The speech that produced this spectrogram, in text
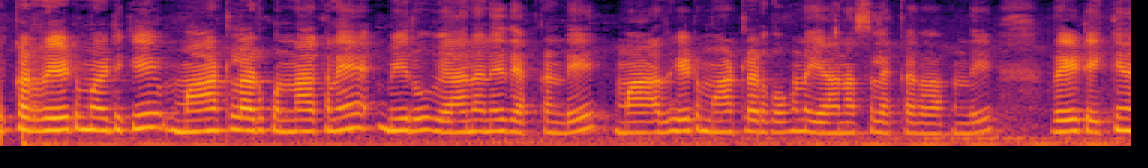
ఇక్కడ రేటు మటుకి మాట్లాడుకున్నాకనే మీరు వ్యాన్ అనేది ఎక్కండి. మా రేటు మాట్లాడుకోకుండా వ్యాన్ అస్సలు ఎక్కకండి రేట్ ఎక్కిన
